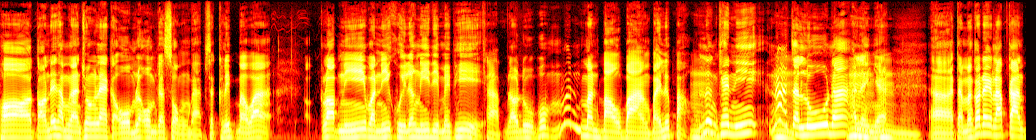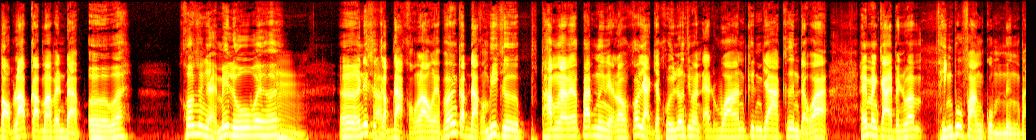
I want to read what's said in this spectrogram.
พอตอนได้ทำงานช่วงแรกกับโอม แล้วโอมจะส่งแบบสคริปต์มาว่ารอบนี้วันนี้คุยเรื่องนี้ดีไหมพี่ครับเราดูปุ๊บมันมันเบาบางไปหรือเปล่าอืมเรื่องแค่นี้น่าจะรู้นะอะไรเงี้ยมอืมเออแต่มันก็ได้รับการตอบรับกลับมาเป็นแบบเออเว้ย คนส่วนใหญ่ไม่รู้เว้ยเฮ้ยอืมเออ นี่คือครับกับดักของเราไง เพราะฉะนั้นกับดักของพี่คือทำงานไปสักแป๊บหนึ่งเนี่ยเราก็อยากจะคุยเรื่องที่มัน advance ขึ้นยากขึ้น แต่ว่าให้มันกลายเป็นว่าทิ้งผู้ฟังกลุ่มหนึ่งไป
